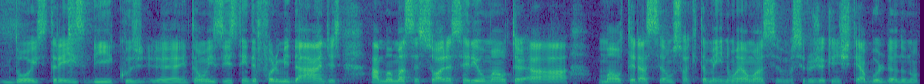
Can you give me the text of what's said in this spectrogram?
dois, três bicos. É, então, existem deformidades. A mama acessória seria uma, alter, a, a, uma alteração, só que também não é uma, uma cirurgia que a gente está abordando no,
